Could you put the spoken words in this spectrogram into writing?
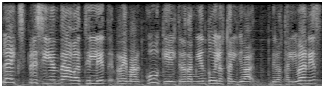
La expresidenta Bachelet remarcó que el tratamiento de los, de los talibanes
